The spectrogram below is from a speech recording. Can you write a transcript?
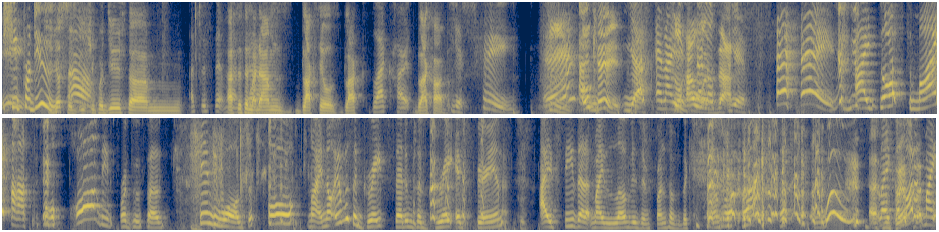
She produced. She just Ah. she produced um, Assistant Assistant Madame. Madame's Black Sales, Black Black Heart. Black Hearts. yes. Hey. Eh? And- Okay. Yes. And I So how Tell was us, that? Yes. Hey, I doffed my hat to all the producers in the world. Oh my, no, it was a great set. It was a great experience. I see that my love is in front of the camera. Woo! Like a lot of my,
